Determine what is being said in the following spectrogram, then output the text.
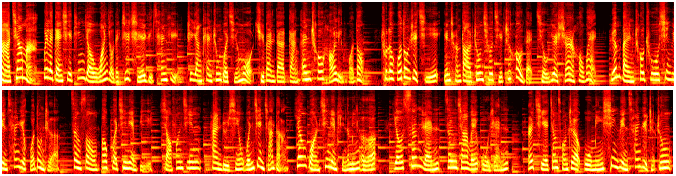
码加码！为了感谢听友网友的支持与参与，这样看中国节目举办的感恩抽好礼活动，除了活动日期延长到中秋节之后的九月十二号外，原本抽出幸运参与活动者。赠送包括纪念笔、小方巾和旅行文件夹等央广纪念品的名额，由三人增加为五人，而且将从这五名幸运参与者中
